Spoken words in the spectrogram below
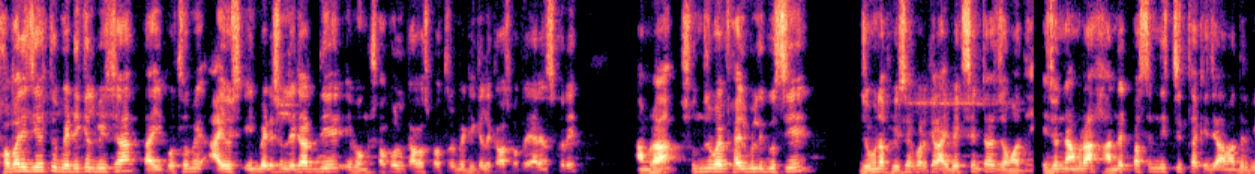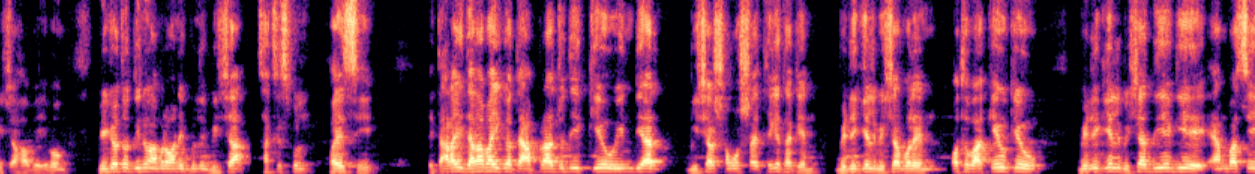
সবারই যেহেতু মেডিকেল ভিসা তাই প্রথমে আয়ুষ ইনভাইটেশন লেটার দিয়ে এবং সকল কাগজপত্র মেডিকেলের কাগজপত্র অ্যারেঞ্জ করে আমরা সুন্দরভাবে ফাইলগুলি গুছিয়ে যমুনা ফিউচার পার্কের আইবেক সেন্টারে জমা দিই। এই জন্য আমরা হান্ড্রেড পার্সেন্ট নিশ্চিত থাকি যে আমাদের ভিসা হবে এবং বিগত দিনেও আমরা অনেকগুলি ভিসা সাকসেসফুল হয়েছি। তারাই ধারাবাহিকতা আপনারা যদি কেউ ইন্ডিয়ার ভিসার সমস্যায় থেকে থাকেন মেডিকেল ভিসা বলেন অথবা কেউ কেউ মেডিকেল ভিসা দিয়ে গিয়ে অ্যাম্বাসি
